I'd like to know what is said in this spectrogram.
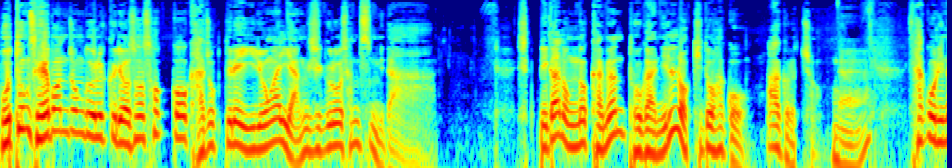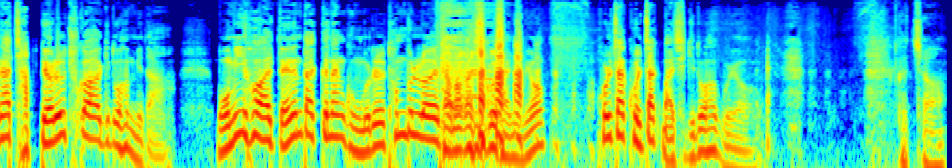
보통 세 번 정도를 끓여서 섞어 가족들의 일용할 양식으로 삼습니다. 식비가 넉넉하면 도가니를 넣기도 하고, 아, 그렇죠. 네. 사골이나 잡뼈를 추가하기도 합니다. 몸이 허할 때는 따끈한 국물을 텀블러에 담아가지고 다니며 홀짝홀짝 마시기도 하고요. 그렇죠.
